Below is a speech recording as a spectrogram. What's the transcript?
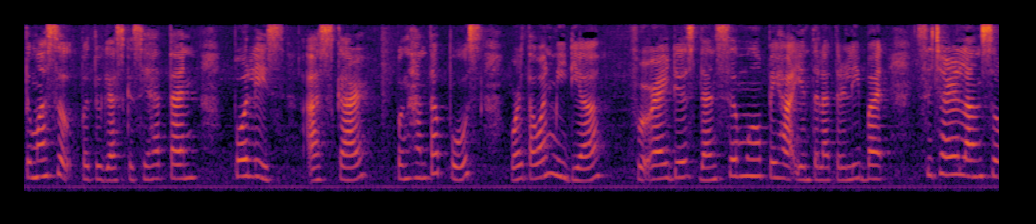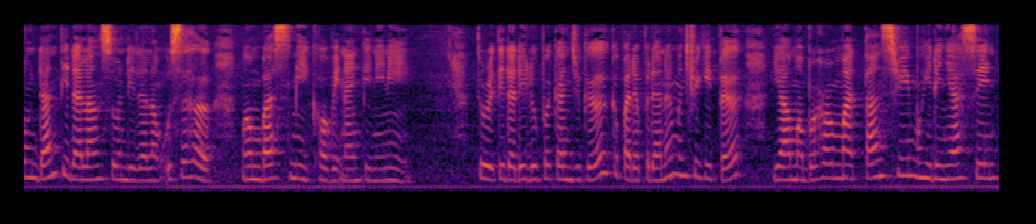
termasuk petugas kesihatan, polis, askar, penghantar pos, wartawan media, food riders dan semua pihak yang telah terlibat secara langsung dan tidak langsung di dalam usaha membasmi COVID-19 ini. Turut tidak dilupakan juga kepada Perdana Menteri kita Yang Berhormat Tan Sri Muhyiddin Yassin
